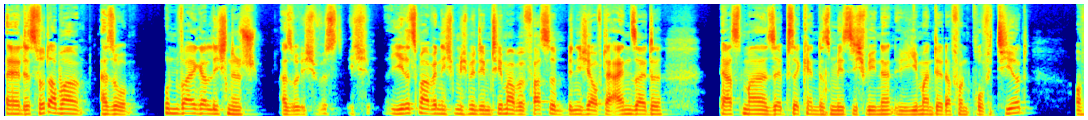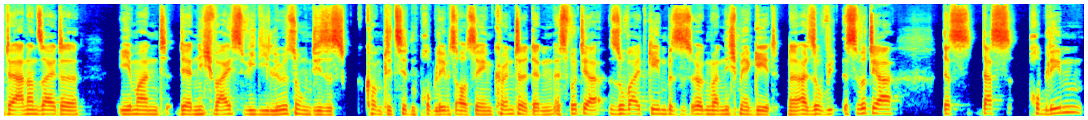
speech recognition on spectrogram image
Äh, das wird aber, also unweigerlich eine, Also ich wüsste, ich, jedes Mal, wenn ich mich mit dem Thema befasse, bin ich auf der einen Seite erstmal selbsterkenntnismäßig wie ne, jemand, der davon profitiert. Auf der anderen Seite jemand, der nicht weiß, wie die Lösung dieses komplizierten Problems aussehen könnte. Denn es wird ja so weit gehen, bis es irgendwann nicht mehr geht. Ne? Also es wird ja das, das Problem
